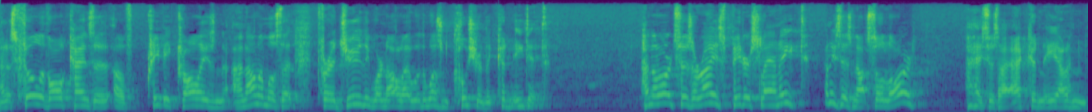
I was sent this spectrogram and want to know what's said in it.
and it's full of all kinds of, of creepy crawlies and, and, animals that, for a Jew, they were not allowed. It wasn't kosher; they couldn't eat it. And the Lord says, "Arise, Peter, slay and eat." And he says, "Not so, Lord." He says, "I, I couldn't eat anything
